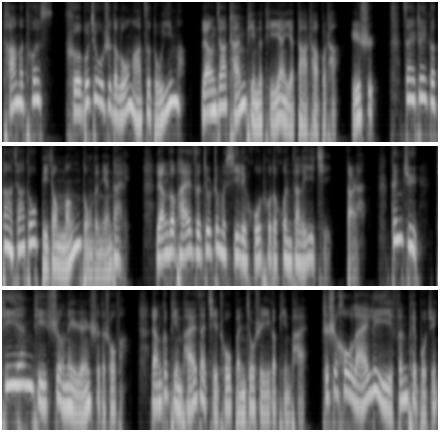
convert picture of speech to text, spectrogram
他们 TOS 可不就是的罗马字读音吗？两家产品的体验也大差不差。于是，在这个大家都比较懵懂的年代里，两个牌子就这么稀里糊涂的混在了一起。当然，根据 TNT 社内人士的说法，两个品牌在起初本就是一个品牌，只是后来利益分配不均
